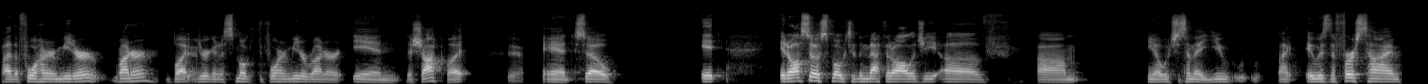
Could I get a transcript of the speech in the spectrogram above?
by the 400 meter runner but yeah. you're going to smoke the 400 meter runner in the shot put yeah and so it it also spoke to the methodology of um, you know, which is something that you like. It was the first time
